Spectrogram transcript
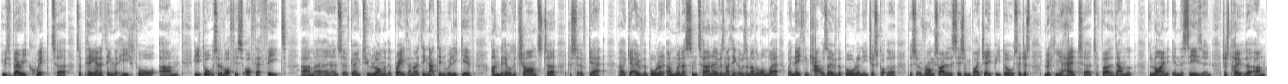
he was very quick to to ping anything that he thought um, he thought was sort of off his off their feet. Um, and, and, sort of going too long at the breakdown. And I think that didn't really give Underhill the chance to to sort of get uh, get over the ball and, and, win us some turnovers. And I think there was another one where, where Nathan Catt was over the ball and he just got the, the sort of wrong side of the decision by JP Doyle. So just looking ahead to, to further down the, the line in the season, just hope that um,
